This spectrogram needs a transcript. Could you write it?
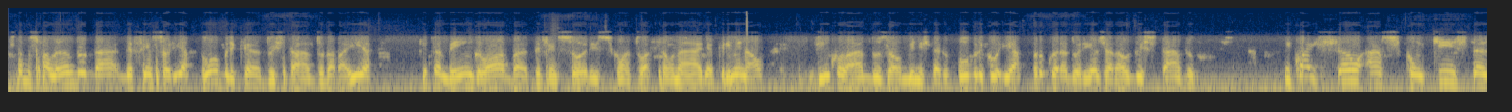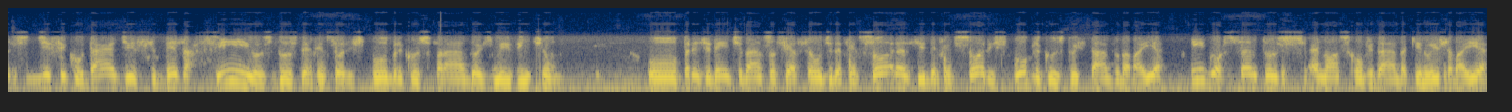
Estamos falando da Defensoria Pública do Estado da Bahia, que também engloba defensores com atuação na área criminal, vinculados ao Ministério Público e à Procuradoria-Geral do Estado. E quais são as conquistas, dificuldades, desafios dos defensores públicos para 2021? O presidente da Associação de Defensoras e Defensores Públicos do Estado da Bahia, Igor Santos, é nosso convidado aqui no Issa Bahia.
